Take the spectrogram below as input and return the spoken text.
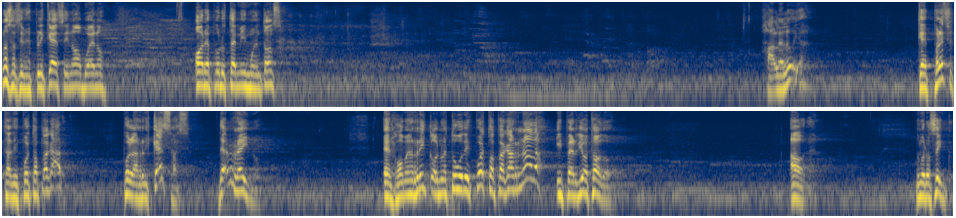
No sé si me expliqué, si no, bueno, ore por usted mismo entonces. Aleluya. ¿Qué precio está dispuesto a pagar por las riquezas del reino? El joven rico no estuvo dispuesto a pagar nada y perdió todo. Ahora, número 5.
